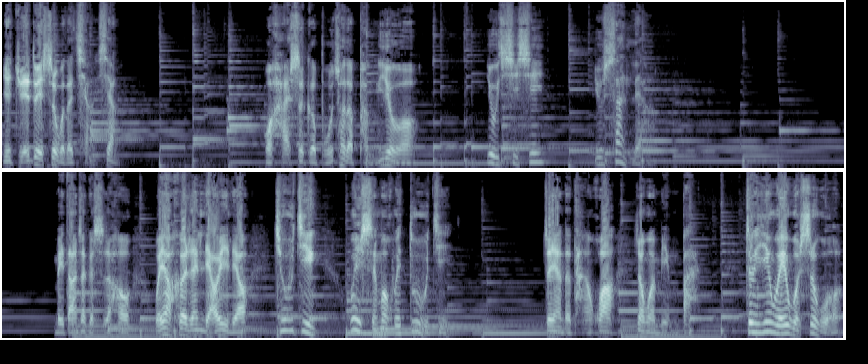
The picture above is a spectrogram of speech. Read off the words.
也绝对是我的强项。我还是个不错的朋友哦，又细心，又善良。每当这个时候，我要和人聊一聊，究竟为什么会妒忌？这样的谈话让我明白，正因为我是我，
